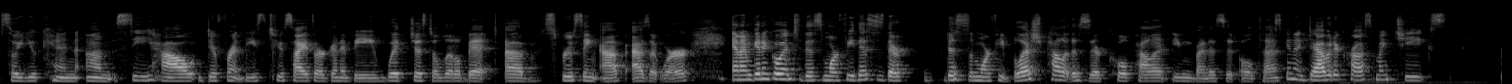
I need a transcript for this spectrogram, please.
so you can um, see how different these two sides are going to be with just a little bit of sprucing up as it were. And I'm going to go into this Morphe. This is their this is a Morphe blush palette. This is their cool palette. You can buy this at Ulta. I'm just going to dab it across my cheeks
